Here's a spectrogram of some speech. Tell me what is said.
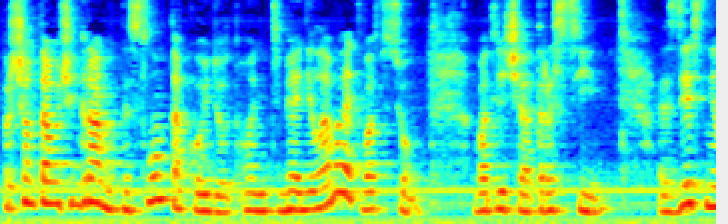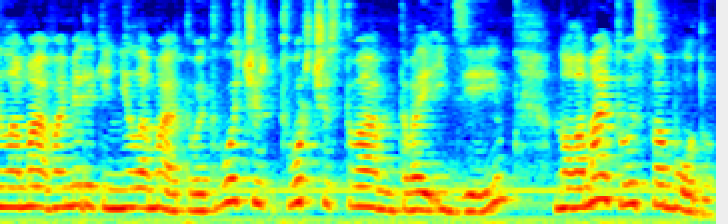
Причем там очень грамотный слом такой идет, он тебя не ломает во всем, в отличие от России. Здесь не ломает, в Америке не ломает твое творчество, твои идеи, но ломает твою свободу.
